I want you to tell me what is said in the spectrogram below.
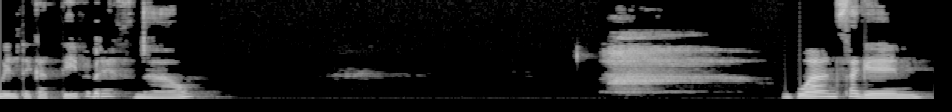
We'll take a deep breath now. Once again,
